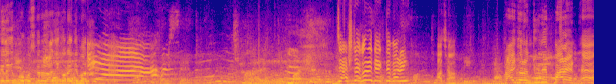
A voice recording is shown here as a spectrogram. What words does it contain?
ছেলেকে প্রপোজ করে রাজি করাইতে পারবে? চেষ্টা করে দেখতে পারি। আচ্ছা ট্রাই করেন যদি পারেন হ্যাঁ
